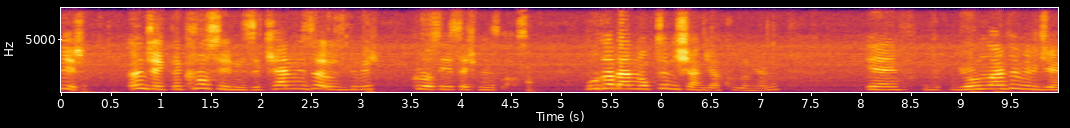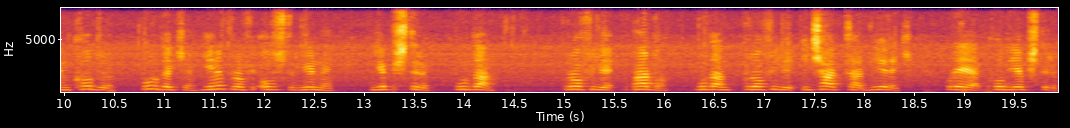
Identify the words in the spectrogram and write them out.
Bir, öncelikle crosshair'inizi kendinize özgü bir crosshair seçmeniz lazım. Burada ben nokta nişangah kullanıyorum. Ee, yorumlarda vereceğim kodu buradaki yeni profil oluştur yerine yapıştırıp buradan profili pardon buradan profili içe aktar diyerek buraya kodu yapıştırıp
